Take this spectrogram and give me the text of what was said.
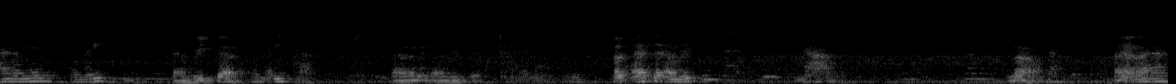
أنا من أمريكي أمريكا. أمريكا. أنا من أمريكا. هل أنت أمريكي؟ نعم. نعم. نعم. أنا أنا؟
